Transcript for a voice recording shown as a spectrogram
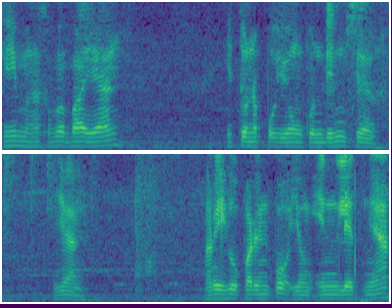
Okay mga kababayan. Ito na po yung condenser. Yan. Pareho pa rin po yung inlet niya.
